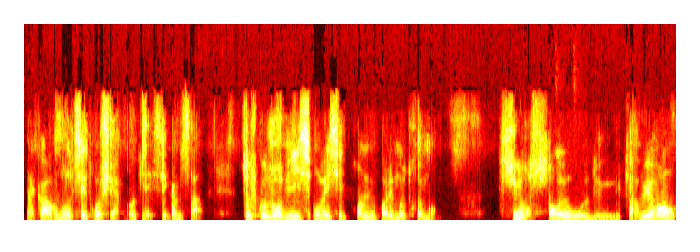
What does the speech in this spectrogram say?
D'accord? Donc c'est trop cher. Ok, c'est comme ça. Sauf qu'aujourd'hui, on va essayer de prendre le problème autrement. Sur 100 euros de carburant,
